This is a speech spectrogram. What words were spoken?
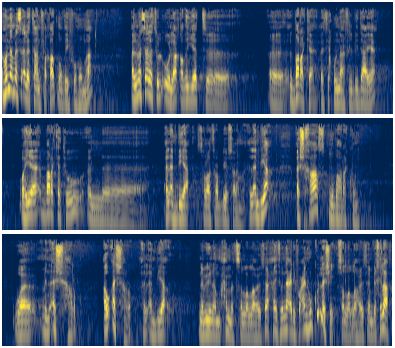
هنا مسألتان فقط نضيفهما. المسألة الأولى قضية آه، البركة التي قلناها في البداية وهي بركة آه، الأنبياء صلوات ربي وسلامه. الأنبياء أشخاص مباركون ومن أشهر أو أشهر الأنبياء نبينا محمد صلى الله عليه وسلم حيث نعرف عنه كل شيء صلى الله عليه وسلم بخلاف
